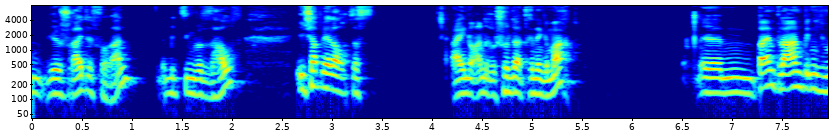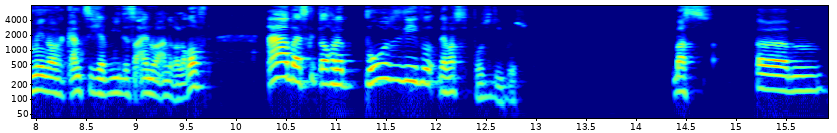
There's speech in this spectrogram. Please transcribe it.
schreitet voran, beziehungsweise das Haus. Ich habe ja auch das eine oder andere schon da drinnen gemacht. Ähm, beim Plan bin ich mir noch ganz sicher, wie das eine oder andere läuft. Aber es gibt auch eine positive, ja, was ist Positives? Was, ähm,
